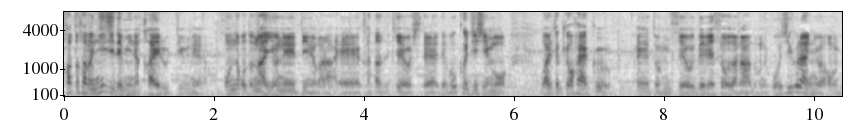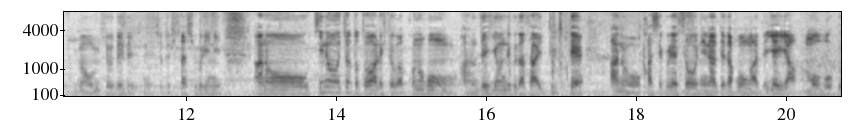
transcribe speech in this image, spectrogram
パートさんが2時でみんな帰るっていうねこんなことないよねって言いながら、えー、片付けをしてで僕自身も割と今日早くえーと、店を出れそうだなと思って5時ぐらいには今お店を出てですねちょっと久しぶりにあのー、昨日ちょっととある人がこの本あのぜひ読んでくださいって言ってあのー、貸してくれそうになってた本があっていやいやもう僕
